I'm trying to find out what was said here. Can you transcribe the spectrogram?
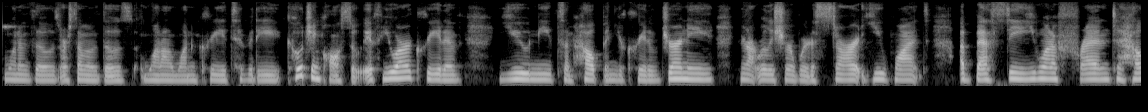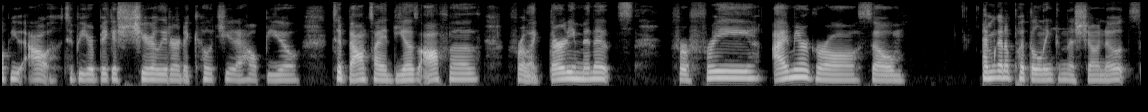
one of those or some of those one-on-one creativity coaching calls. So if you are creative, you need some help in your creative journey, you're not really sure where to start, you want a bestie, you want a friend to help you out, to be your biggest cheerleader, to coach you, to help you, to bounce ideas off of for like 30 minutes for free. I'm your girl. So I'm going to put the link in the show notes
